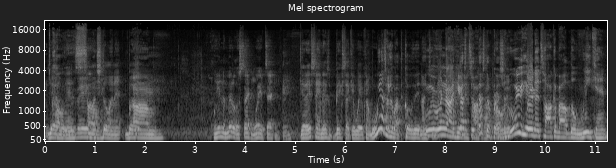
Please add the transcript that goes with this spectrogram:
yeah, COVID. very so, much still in it. But Um, We in the middle of the second wave, technically. yeah, they're saying there's a big second wave coming. But we're not talking about the COVID nineteen. we're, we're not here that's to talk That's about depressing. COVID. We're here to talk about the Weeknd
